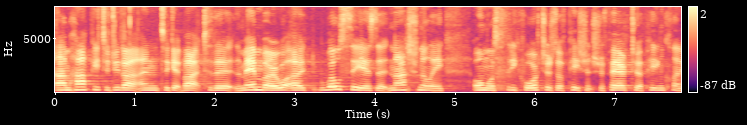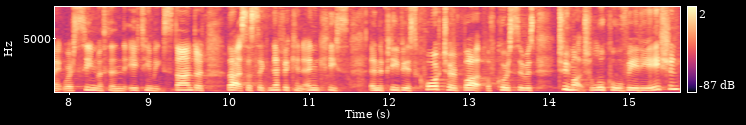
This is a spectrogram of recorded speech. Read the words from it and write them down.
I'm happy to do that and to get back to the, the member. What I will say is that nationally, almost three quarters of patients referred to a pain clinic were seen within the 18-week standard. That's a significant increase in the previous quarter, but of course there was too much local variation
